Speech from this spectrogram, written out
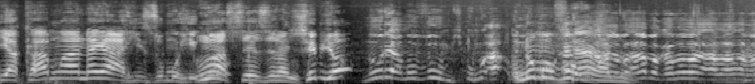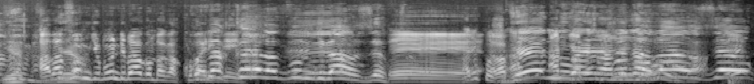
yakamwana yahize umuhigo. Mwasezeranye. Sibyo? N'uriya muvumbyi umu- a- N'umuvumbyi. haba- habagamo aba- aba- abavumbyi ubundi bagombaga kuba ari benshi. Bakara abavumbi bahozeho. Eh, Ariko abavumbyi- cyane bahozeho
